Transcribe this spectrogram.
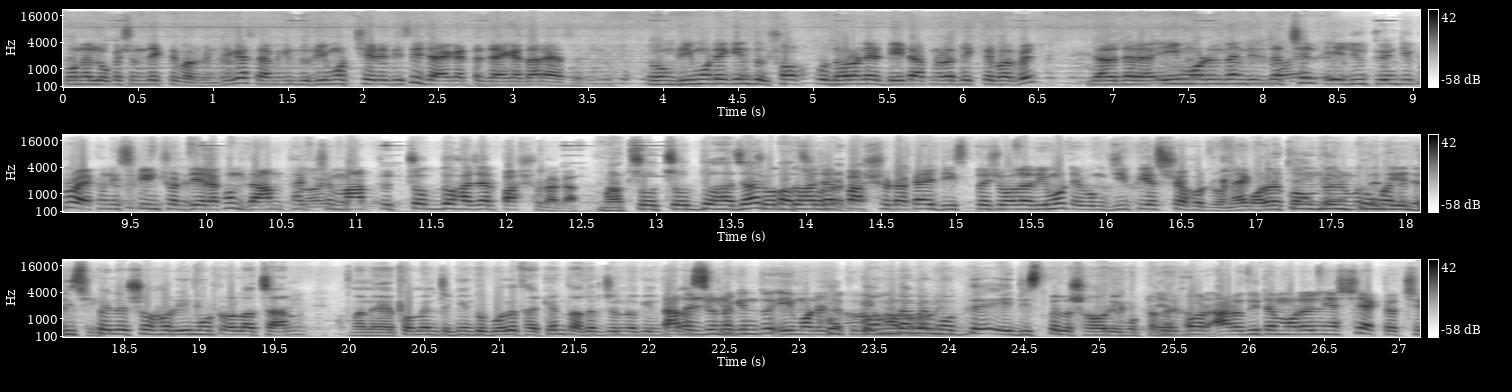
ফোনের লোকেশন দেখতে পারবেন, ঠিক আছে? আমি কিন্তু রিমোট ছেড়ে দিয়েছি, জায়গাটা জায়গায় দাঁড়ায় আছে। এবং রিমোটে কিন্তু সব ধরনের ডেটা আপনারা দেখতে পারবেন। যারা যারা এই মডেলটা নিতে চাচ্ছেন এলিউ টোয়েন্টি প্রো এখন স্ক্রিনশট দিয়ে রাখুন দাম থাকছে মাত্র চোদ্দ হাজার পাঁচশো টাকা। মাত্র চোদ্দ হাজার চোদ্দ হাজার পাঁচশো টাকায় ডিসপ্লে ওয়ালা রিমোট এবং জিপিএস সহ ড্রোন একবার কম দামের মধ্যে মানে দিয়ে যাচ্ছি। ডিসপ্লে সহ রিমোট ওলা চান মানে কমেন্টে কিন্তু বলে থাকেন তাদের জন্য কিন্তু তাদের জন্য কিন্তু এই মডেলটা খুব কম দামের মধ্যে এই ডিসপ্লে সহ রিমোটটা এরপর আরও দুইটা মডেল নিয়ে আসছে একটা হচ্ছে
